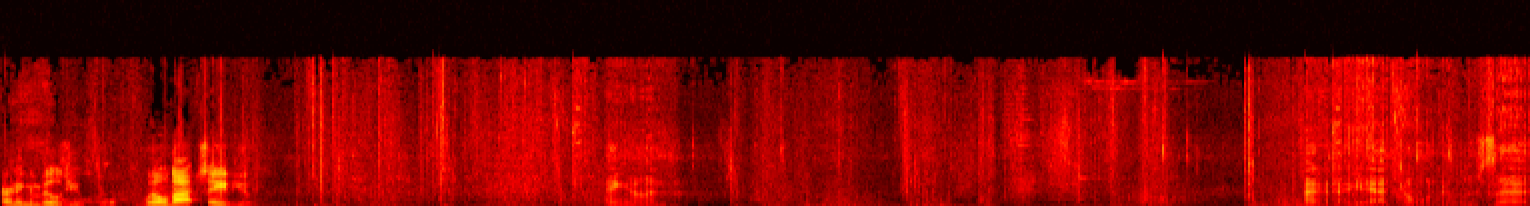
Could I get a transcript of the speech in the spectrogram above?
Turning invisible will, will not save you. Hang on. I, yeah, I don't want to lose that.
